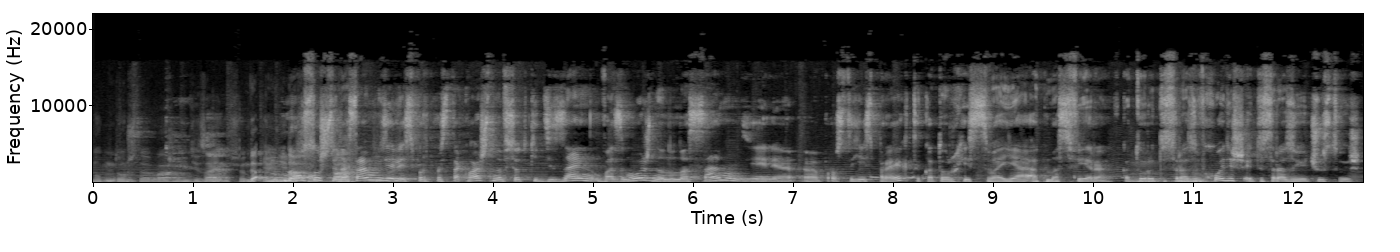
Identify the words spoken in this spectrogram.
Ну, потому что важен дизайн все-таки. Да, ну Ну, да, слушайте, а, на самом деле, если про Простоквашино все-таки дизайн возможно, но на самом деле э, просто есть проекты, у которых есть своя атмосфера, в которую ты сразу входишь, и ты сразу ее чувствуешь.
